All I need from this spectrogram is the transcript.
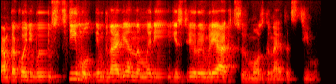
Там какой-нибудь стимул, и мгновенно мы регистрируем реакцию мозга на этот стимул.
